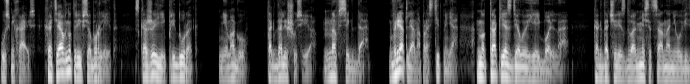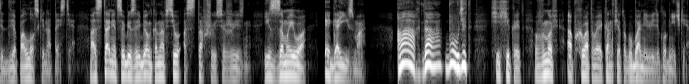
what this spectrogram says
усмехаюсь, хотя внутри все бурлит. Скажи ей, придурок. Не могу. Тогда лишусь ее. Навсегда. Вряд ли она простит меня, но так я сделаю ей больно. Когда через два месяца она не увидит две полоски на тесте, останется без ребенка на всю оставшуюся жизнь из-за моего эгоизма. «Ах, да, будет!» — хихикает, вновь обхватывая конфету губами в виде клубнички.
